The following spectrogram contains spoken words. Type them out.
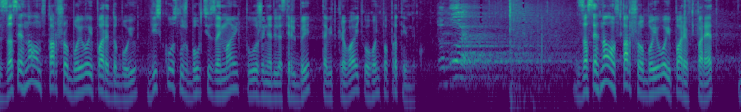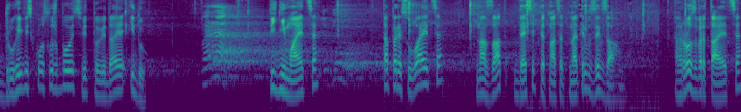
За сигналом старшого бойової пари до бою військовослужбовці займають положення для стрільби та відкривають вогонь по противнику. За сигналом старшого бойової пари вперед, другий військовослужбовець відповідає Іду. Вперед! Піднімається та пересувається назад 10-15 метрів зигзагом. Розвертається,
